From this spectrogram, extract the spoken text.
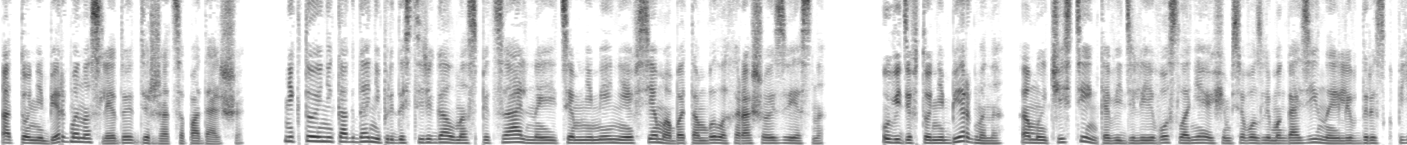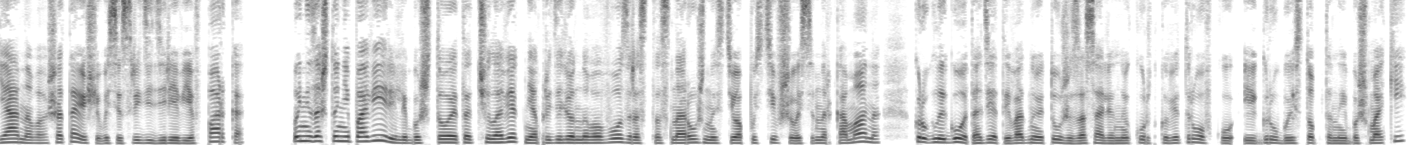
От Тони Бергмана следует держаться подальше. Никто и никогда не предостерегал нас специально, и тем не менее всем об этом было хорошо известно. Увидев Тони Бергмана, а мы частенько видели его слоняющимся возле магазина или вдрызг пьяного, шатающегося среди деревьев парка, вы ни за что не поверили бы, что этот человек неопределенного возраста с наружностью опустившегося наркомана, круглый год одетый в одну и ту же засаленную куртку-ветровку и грубые стоптанные башмаки,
